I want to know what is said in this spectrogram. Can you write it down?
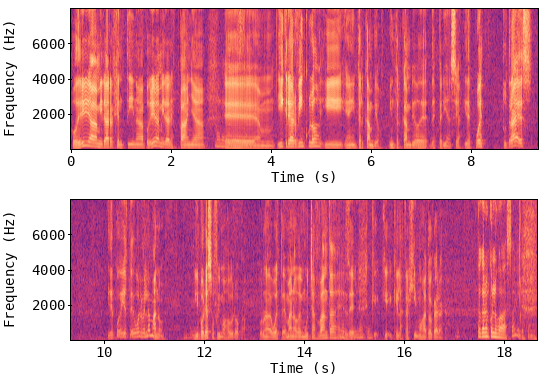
poder ir a mirar Argentina, poder ir a mirar España eh, y crear vínculos y, e intercambio, intercambio de, de experiencias. Y después tú traes y después ellos te devuelven la mano. Y por eso fuimos a Europa, por una devuelta de mano de muchas bandas de- que, que- que las trajimos a tocar acá. Tocaron con los babasónicos también.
